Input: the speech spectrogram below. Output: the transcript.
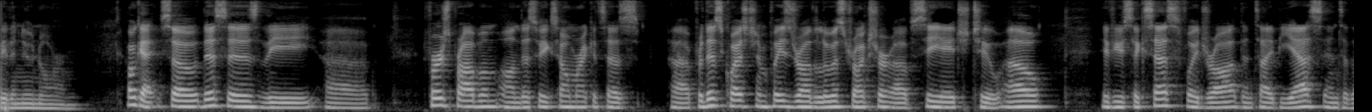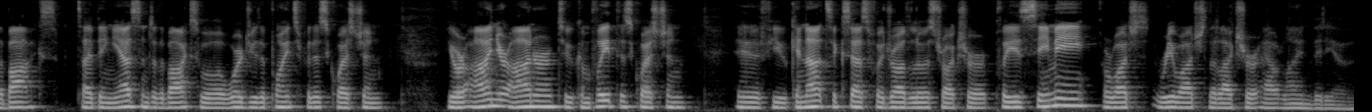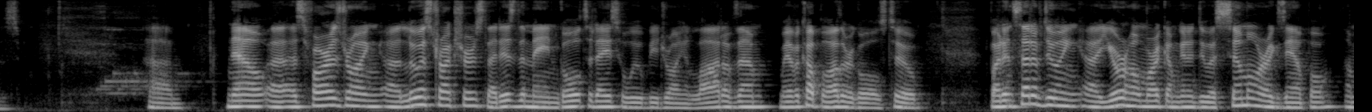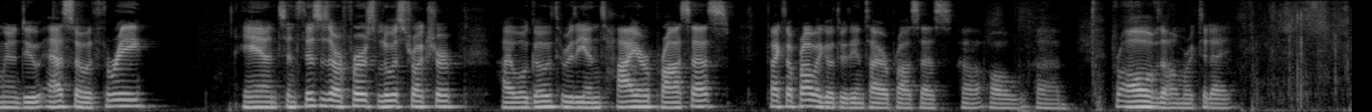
be the new norm. Okay, so this is the uh, first problem on this week's homework. It says, uh, for this question, please draw the Lewis structure of CH2O. If you successfully draw it, then type yes into the box. Typing yes into the box will award you the points for this question. You are on your honor to complete this question. If you cannot successfully draw the Lewis structure, please see me or watch rewatch the lecture outline videos. Um, now, uh, as far as drawing uh, Lewis structures, that is the main goal today, so we'll be drawing a lot of them. We have a couple other goals too. But instead of doing uh, your homework, I'm going to do a similar example. I'm going to do SO3. And since this is our first Lewis structure, I will go through the entire process. In fact, I'll probably go through the entire process uh, all, uh, for all of the homework today.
